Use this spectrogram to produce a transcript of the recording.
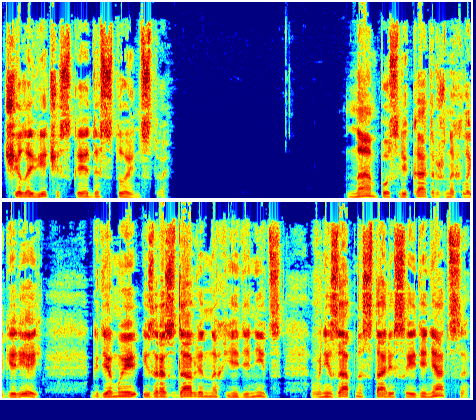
человеческое достоинство. Нам после каторжных лагерей, где мы из раздавленных единиц внезапно стали соединяться,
